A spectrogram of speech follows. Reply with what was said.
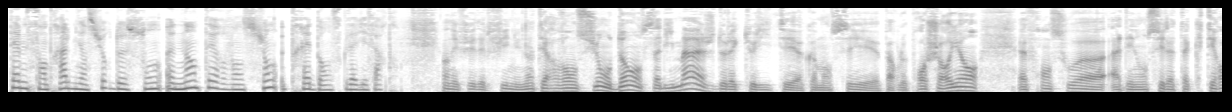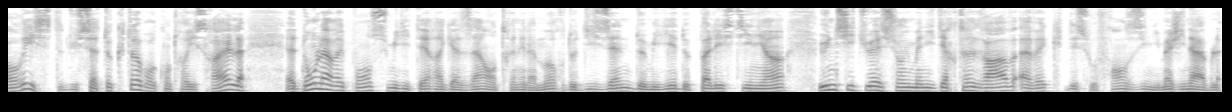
thème central bien sûr de son intervention très dense. Xavier Sartre. En effet, Delphine, une intervention dense à l'image de l'actualité a commencé par le Proche-Orient. François a dénoncé l'attaque terroriste du 7 octobre contre Israël, dont la réponse militaire à Gaza a entraîné la mort de dizaines de milliers de Palestiniens. Une situation humanitaire très grave avec des souffrances inimaginables.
